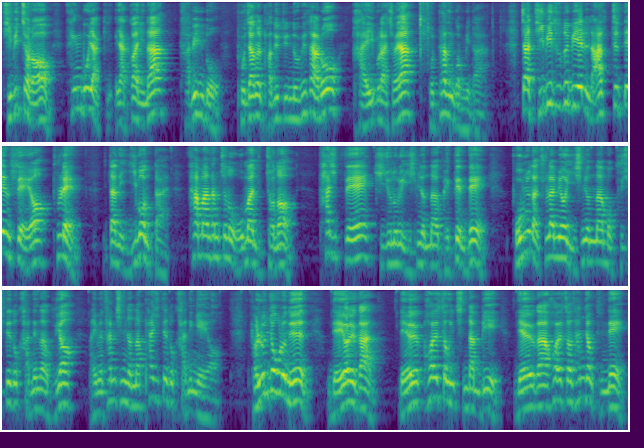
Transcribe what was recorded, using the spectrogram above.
DB처럼 생보약관이나 다빈도 보장을 받을 수 있는 회사로 가입을 하셔야 좋다는 겁니다. 자, DB 수술비의 라스트 댄스예요. 플랜. 일단은 이번 달 43,000원, 56,000원. 40세 기준으로 20년나 100세인데 보험료 낮추려면 20년나 뭐 90세도 가능하고요. 아니면 30년나 80세도 가능해요. 결론적으로는 뇌혈관, 뇌혈 허혈성 진단비, 뇌혈관 허혈성 산정 특례,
